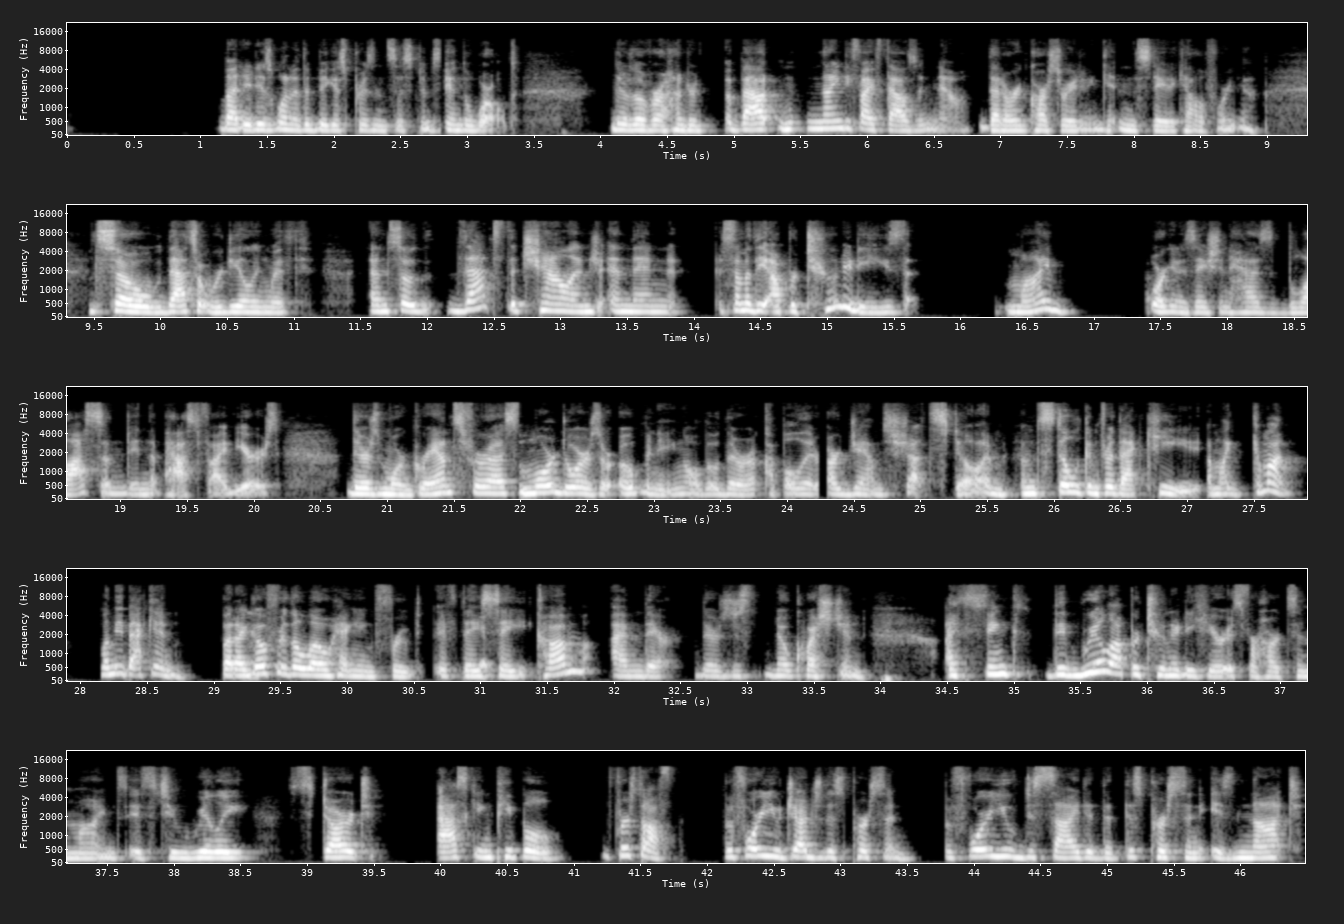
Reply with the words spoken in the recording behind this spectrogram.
but it is one of the biggest prison systems in the world. There's over 100 about 95,000 now that are incarcerated in the state of california. So that's what we're dealing with. And so that's the challenge and then some of the opportunities My organization has blossomed in the past five years. There's more grants for us. More doors are opening, although there are a couple that are jammed shut still. I'm I'm still looking for that key. I'm like, come on, let me back in. But I go mm-hmm. for the low hanging fruit. If they yep. say come, I'm there. There's just no question. I think the real opportunity here is for hearts and minds is to really start asking people first off, before you judge this person, before you've decided that this person is not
